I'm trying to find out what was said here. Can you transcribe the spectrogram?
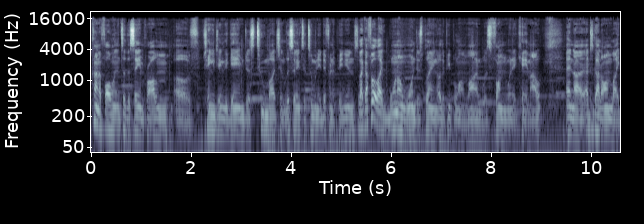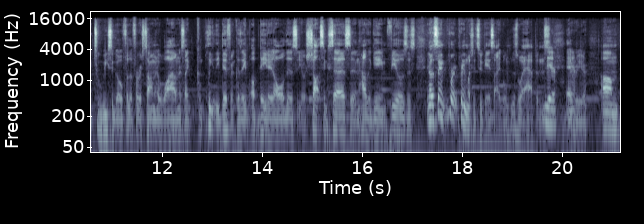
kind of fallen into the same problem of changing the game just too much and listening to too many different opinions. Like, I felt like one on one, just playing other people online was fun when it came out, and uh, I just got on like two weeks ago for the first time in a while, and it's like completely different because they've updated all this, you know, shot success and how the game feels. It's you know the same pretty much a 2K cycle. This is what happens yeah, every yeah. year. Um,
